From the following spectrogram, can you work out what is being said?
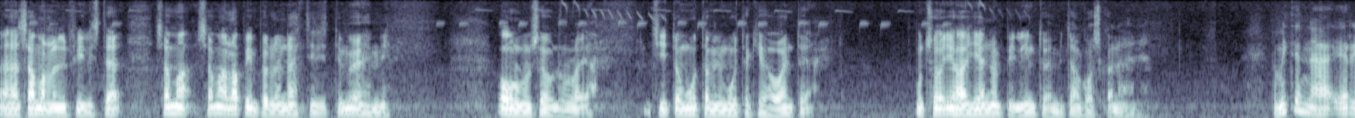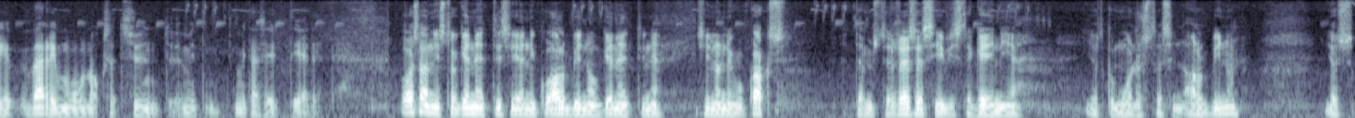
vähän samanlainen fiilis. Tämä sama, sama lapinpöllö nähtiin sitten myöhemmin Oulun seudulla ja siitä on muutamia muitakin havaintoja. Mutta se on ihan hienompi lintuja, mitä on koskaan nähnyt. No miten nämä eri värimuunnokset syntyy? Mit, mitä siitä tiedetään? Osa niistä on geneettisiä, niin kuin albino on geneettinen. Siinä on niin kuin kaksi tämmöistä resessiivistä geeniä, jotka muodostaa sen albinon. Jos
